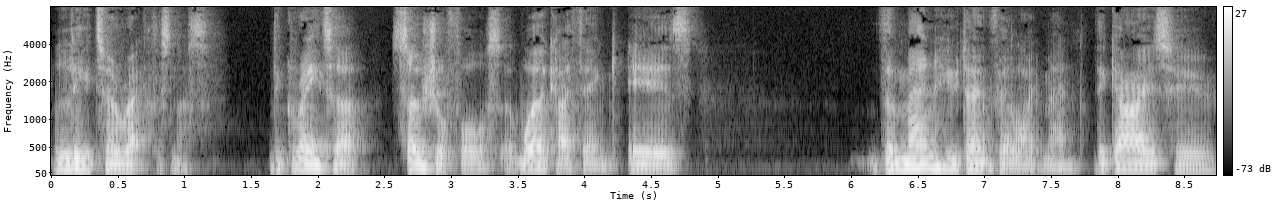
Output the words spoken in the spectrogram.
lead to recklessness. The greater social force at work, I think, is the men who don't feel like men, the guys who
